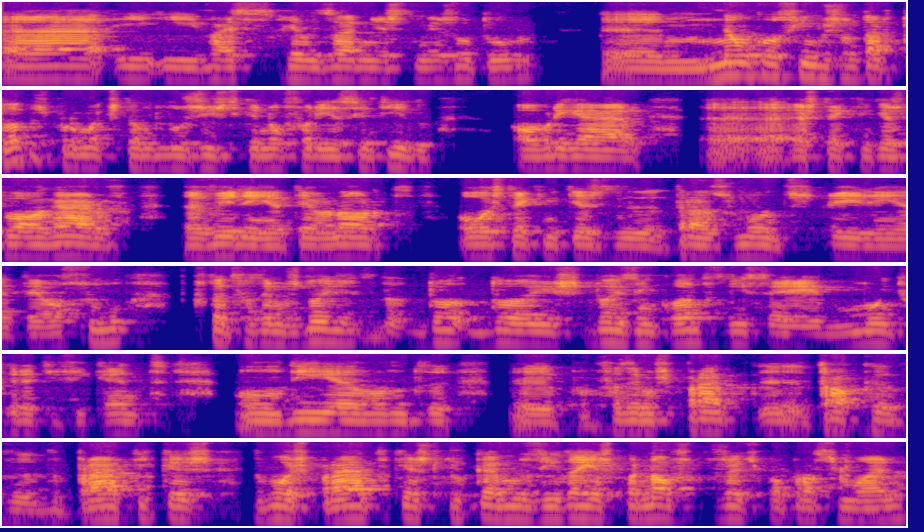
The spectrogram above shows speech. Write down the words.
uh, e, e vai-se realizar neste mês de outubro. Uh, não conseguimos juntar todas, por uma questão de logística não faria sentido obrigar uh, as técnicas do Algarve a virem até ao norte ou as técnicas de Trás-os-Montes a irem até ao sul. Portanto, fazemos dois, dois, dois encontros, isso é muito gratificante. Um dia onde eh, fazemos eh, troca de, de, práticas, de boas práticas, trocamos ideias para novos projetos para o próximo ano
